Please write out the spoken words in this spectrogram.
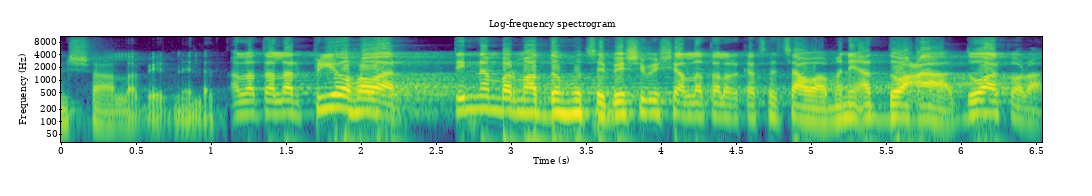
ইনশাআল্লাহ বিদিনিল্লাহ আল্লাহ তাআলার প্রিয় হওয়ার তিন নম্বর মাধ্যম হচ্ছে বেশি বেশি আল্লাহ তাআলার কাছে চাওয়া মানে আর দোয়া দোয়া করা।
